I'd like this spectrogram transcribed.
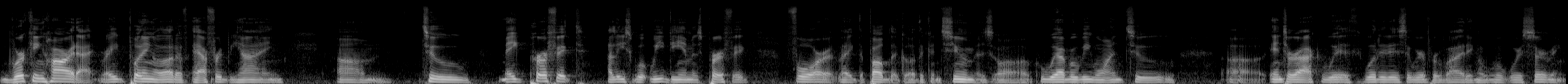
working hard at, right, putting a lot of effort behind um, to make perfect, at least what we deem as perfect for like the public or the consumers or whoever we want to uh, interact with what it is that we're providing or what we're serving.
